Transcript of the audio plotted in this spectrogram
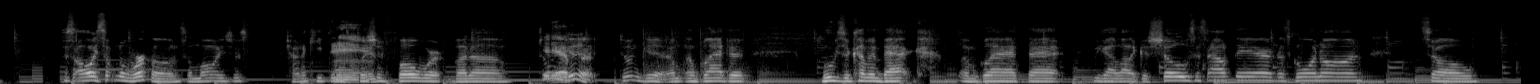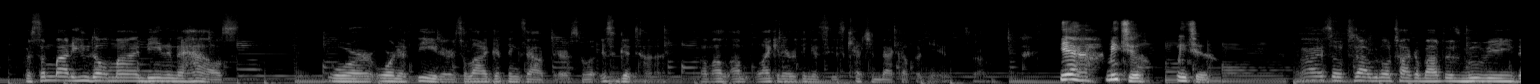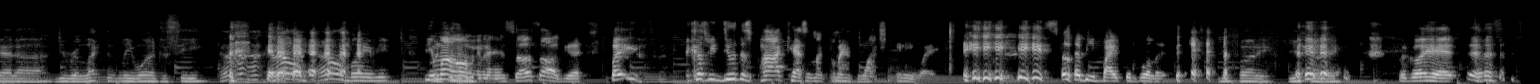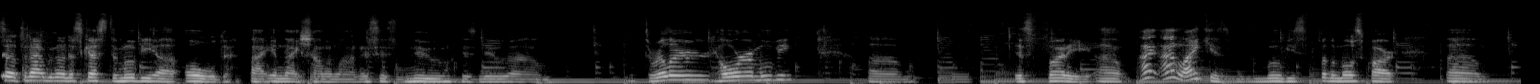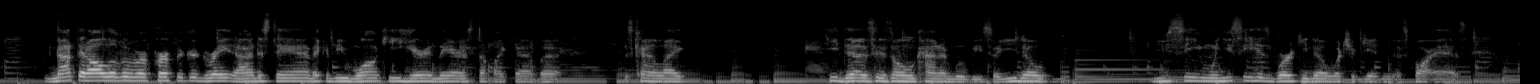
just always something to work on. So I'm always just trying to keep things pushing forward. But uh, doing Yeah, good. Doing good. I'm, I'm glad that movies are coming back. I'm glad that we got a lot of good shows that's out there that's going on. So for somebody who don't mind being in the house or or in a theater, it's a lot of good things out there. So it's a good time. I'm, I'm, liking everything is, is catching back up again. So. Yeah, me too. Me too. All right, so tonight we're gonna talk about this movie that uh you reluctantly wanted to see. And I, I- and I don't, I don't blame you. You're my you know- homie, man. So it's all good. But because we do this podcast, I'm like, I'm gonna have to watch it anyway. so let me bite the bullet. You're funny. You're funny. But go ahead. so, so tonight we're gonna discuss the movie uh Old by M Night Shyamalan. This is new his new um thriller horror movie. Um it's funny. Um I, I like his movies for the most part. Um not that all of them are perfect or great. I understand they could be wonky here and there and stuff like that, but it's kind of like he does his own kind of movie. So you know you see when you see his work, you know what you're getting as far as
